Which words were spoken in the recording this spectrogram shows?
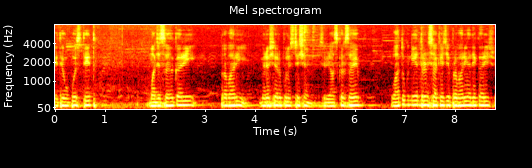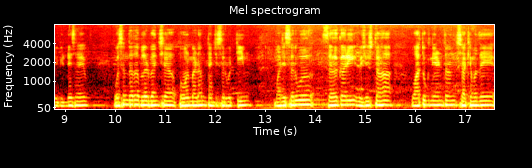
येथे उपस्थित माझे सहकारी प्रभारी मिरज शहर पोलीस स्टेशन श्री आस्कर साहेब वाहतूक नियंत्रण शाखेचे प्रभारी अधिकारी श्री गिड्डे साहेब वसंतदादा ब्लड बँकच्या पवळ मॅडम त्यांची सर्व टीम माझे सर्व सहकारी विशेषतः वाहतूक नियंत्रण शाखेमध्ये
